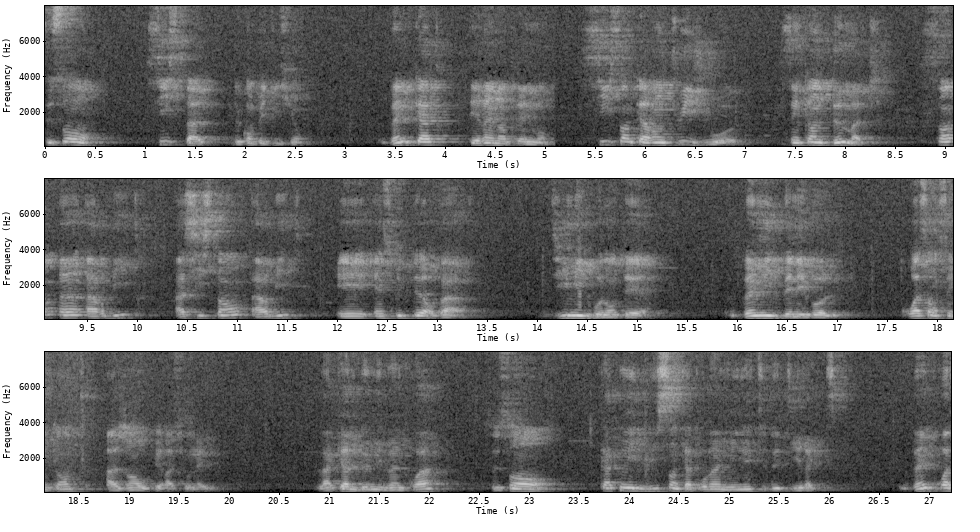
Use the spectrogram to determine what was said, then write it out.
Ce sont 6 stades de compétition, 24 terrains d'entraînement, 648 joueurs, 52 matchs, 101 arbitres, assistants, arbitres et instructeurs VAR, 10 000 volontaires, 20 000 bénévoles, 350 agents opérationnels. La Cannes 2023, ce sont 4 880 minutes de direct, 23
